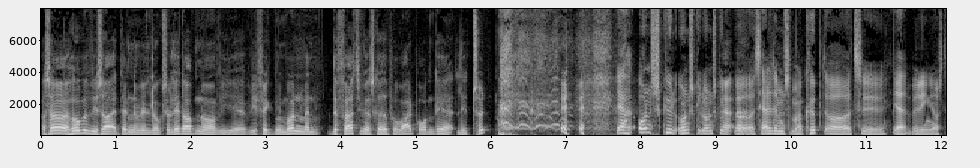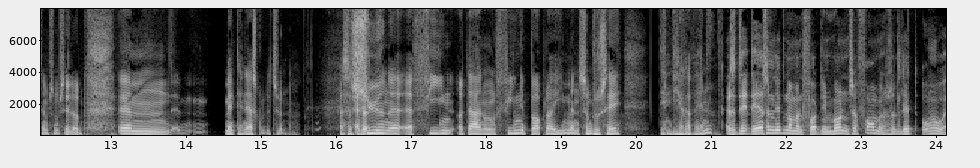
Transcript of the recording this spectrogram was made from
Og så håbede vi så, at den ville lukke sig lidt op, når vi, øh, vi fik den i munden. Men det første, vi har skrevet på whiteboarden, det er lidt tynd. ja, undskyld, undskyld, undskyld ja, ja. Og til alle dem, som har købt, og til, ja, vel egentlig også dem, som sælger den. Øhm, men den er sgu lidt tynd. Altså, altså syren er, er fin, og der er nogle fine bobler i, men som du sagde, den virker vandet. Altså det, det er sådan lidt, når man får den i munden, så får man sådan lidt, åh, oh,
